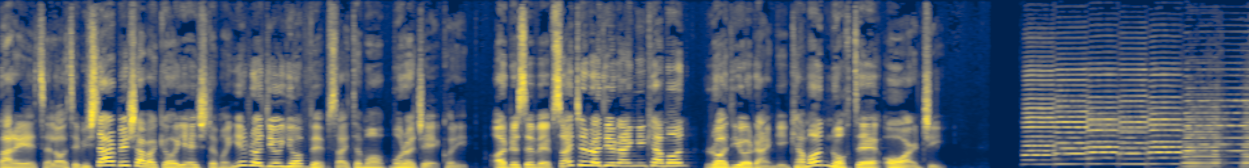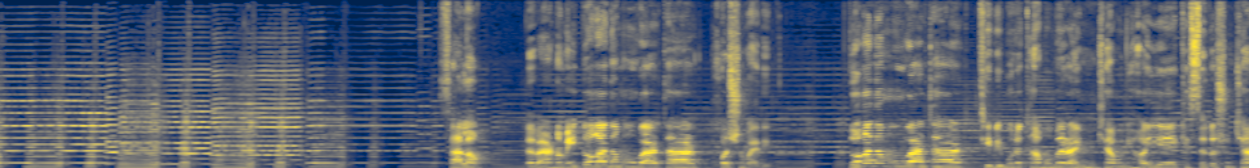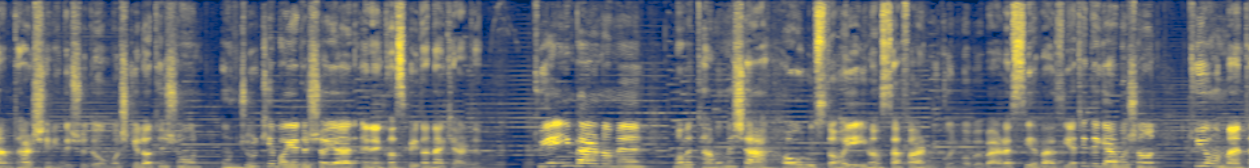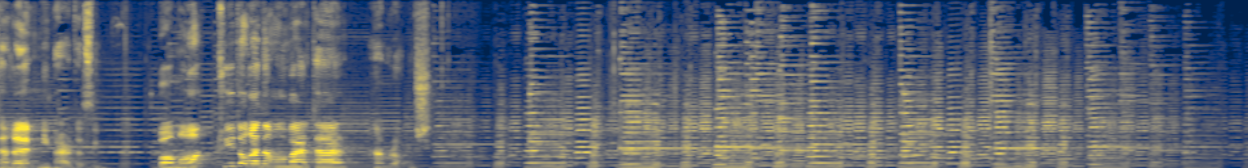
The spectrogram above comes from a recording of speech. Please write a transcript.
برای اطلاعات بیشتر به شبکه های اجتماعی رادیو یا وبسایت ما مراجعه کنید. آدرس وبسایت رادیو رنگین کمان رادیو رنگین کمان نقطه ORG. سلام. به برنامه دو قدم اونورتر خوش اومدید. دو قدم اونورتر. تریبون تمام رنگین کمونی هایی که صداشون کمتر شنیده شده و مشکلاتشون اونجور که باید و شاید انعکاس پیدا نکرده. توی این برنامه ما به تمام شهرها و روستاهای ایران سفر می‌کنیم و به بررسی وضعیت باشان توی اون منطقه می‌پردازیم. با ما توی دو قدم اونورتر همراه باشید.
